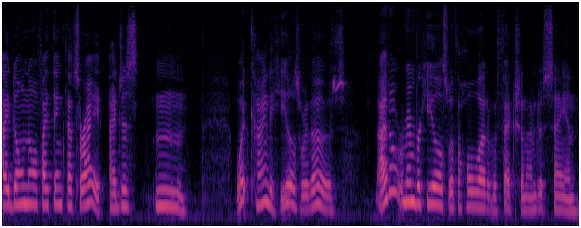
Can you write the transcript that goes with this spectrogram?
I don't know if I think that's right. I just, mm, what kind of heels were those? I don't remember heels with a whole lot of affection. I'm just saying.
